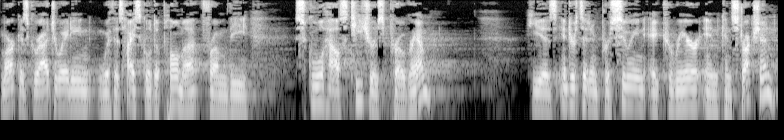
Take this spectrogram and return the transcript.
Mark is graduating with his high school diploma from the Schoolhouse Teachers Program. He is interested in pursuing a career in construction,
